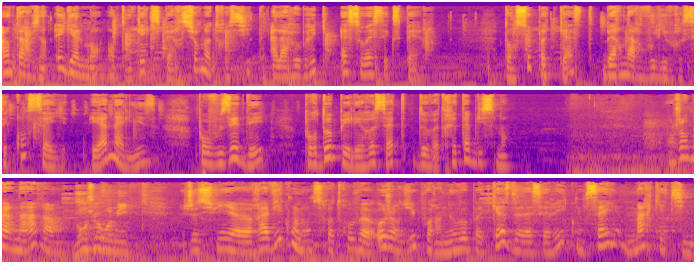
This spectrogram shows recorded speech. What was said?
intervient également en tant qu'expert sur notre site à la rubrique SOS Expert. Dans ce podcast, Bernard vous livre ses conseils et analyses pour vous aider pour doper les recettes de votre établissement. Bonjour Bernard. Bonjour Romy. Je suis euh, ravie qu'on se retrouve aujourd'hui pour un nouveau podcast de la série Conseil Marketing.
